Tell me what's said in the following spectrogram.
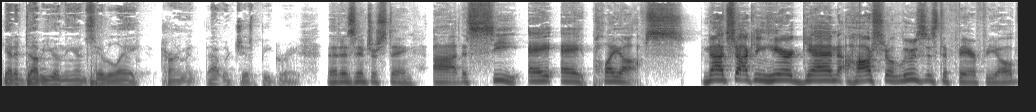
get a W in the NCAA tournament. That would just be great. That is interesting. Uh, the CAA playoffs. Not shocking here again. Hofstra loses to Fairfield.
